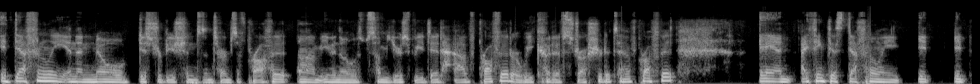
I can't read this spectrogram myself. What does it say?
it definitely and then no distributions in terms of profit um, even though some years we did have profit or we could have structured it to have profit and i think this definitely it it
